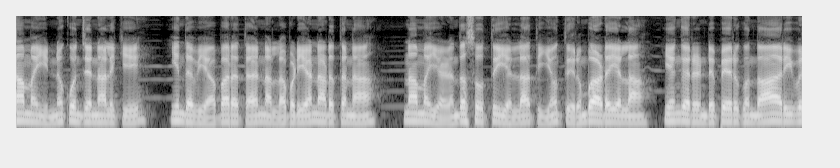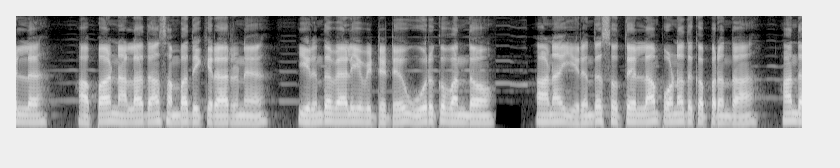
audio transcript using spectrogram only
நாம் இன்னும் கொஞ்ச நாளைக்கு இந்த வியாபாரத்தை நல்லபடியாக நடத்தினா நாம் இழந்த சொத்து எல்லாத்தையும் திரும்ப அடையலாம். எங்கள் ரெண்டு பேருக்கும் தான் அறிவில்லை. அப்பா நல்லா தான் சம்பாதிக்கிறாருன்னு இருந்த வேலையை விட்டுட்டு ஊருக்கு வந்தோம். ஆனால் இருந்த சொத்து எல்லாம் போனதுக்கப்புறம் தான் அந்த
